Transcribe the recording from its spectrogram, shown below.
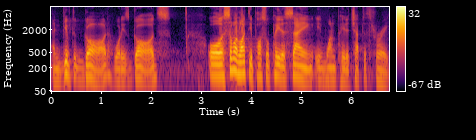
and give to God what is God's, or someone like the Apostle Peter saying in 1 Peter chapter 3.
